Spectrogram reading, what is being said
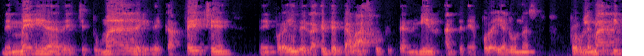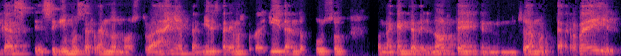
de Mérida, de Chetumal, de, Campeche, eh, por ahí de la gente de Tabasco, que también han tenido por ahí algunas problemáticas. seguimos cerrando nuestro año, también estaremos por allí dando curso con la gente del norte, en Ciudad Monterrey, el,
